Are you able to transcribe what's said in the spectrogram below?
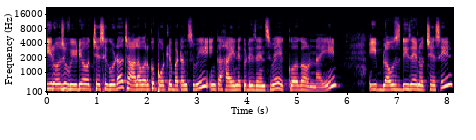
ఈరోజు వీడియో వచ్చేసి కూడా చాలా వరకు పోట్లీ బటన్స్వి ఇంకా హై నెక్ డిజైన్స్వే ఎక్కువగా ఉన్నాయి. ఈ బ్లౌజ్ డిజైన్ వచ్చేసి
